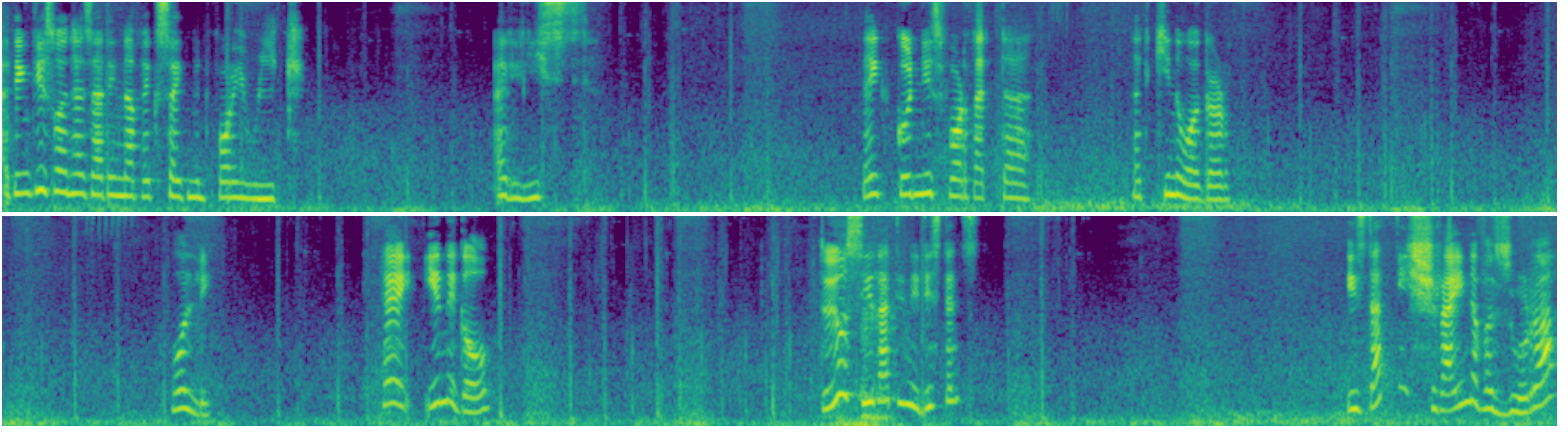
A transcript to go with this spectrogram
I think this one has had enough excitement for a week. At least. Thank goodness for that, uh, that quinoa girl. Holy. Hey, Inigo. Do you see that in the distance? Is that the shrine of Azura?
